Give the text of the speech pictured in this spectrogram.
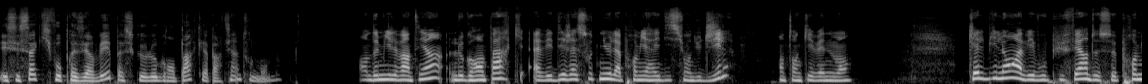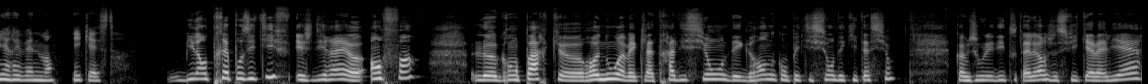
et c'est ça qu'il faut préserver parce que le Grand Parc appartient à tout le monde. En 2021, le Grand Parc avait déjà soutenu la première édition du GIL en tant qu'événement. Quel bilan avez-vous pu faire de ce premier événement équestre? Bilan très positif et je dirais euh, enfin le Grand Parc euh, renoue avec la tradition des grandes compétitions d'équitation. Comme je vous l'ai dit tout à l'heure, je suis cavalière,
